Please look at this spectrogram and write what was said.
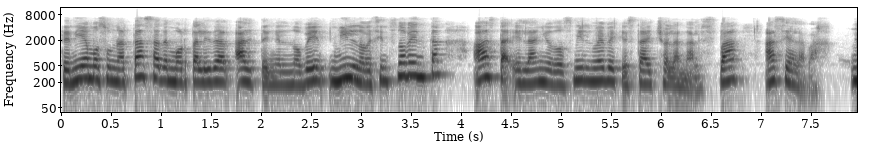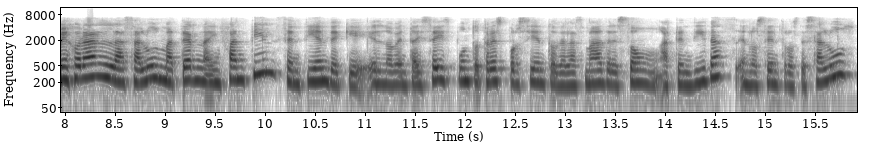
Teníamos una tasa de mortalidad alta en el 1990 hasta el año 2009 que está hecho el análisis, va hacia la baja. Mejorar la salud materna infantil, se entiende que el 96.3% de las madres son atendidas en los centros de salud.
